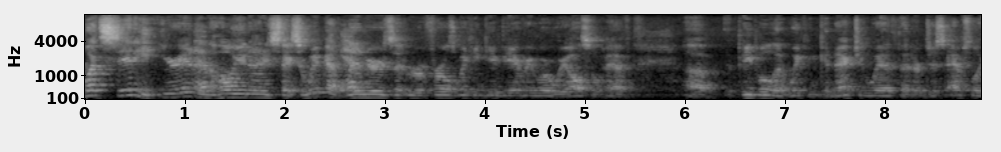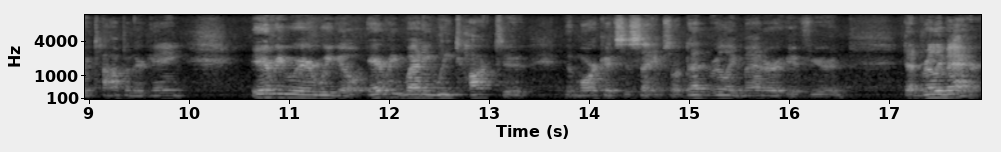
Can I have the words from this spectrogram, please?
what city you're in in the whole United States. So we've got Yep. lenders that referrals we can give you everywhere. We also have uh, people that we can connect you with that are just absolutely top of their game. Everywhere we go, everybody we talk to, the market's the same, so it doesn't really matter if you're, doesn't really matter.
